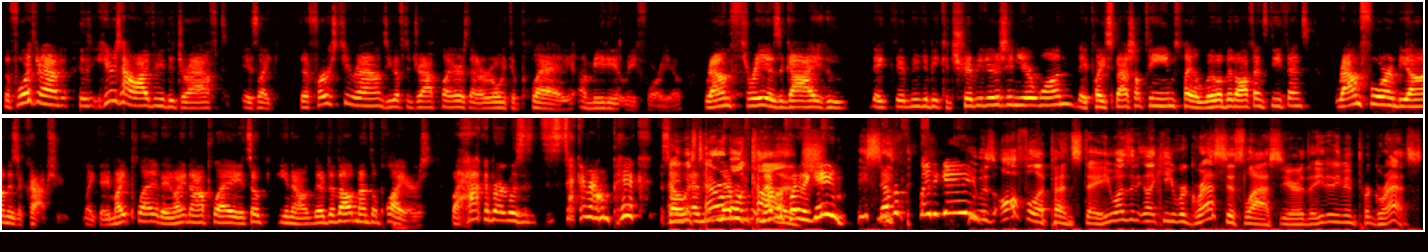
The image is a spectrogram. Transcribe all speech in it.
The fourth round, because here's how I view the draft: is like the first two rounds, you have to draft players that are going to play immediately for you. Round three is a guy who they, they need to be contributors in year one. They play special teams, play a little bit offense, defense. Round four and beyond is a crapshoot. Like they might play, they might not play. It's okay, you know, they're developmental players. But Hackenberg was a second round pick, so he was terrible never, in college. Never played a game. He's, never played a game. He was awful at Penn State. He wasn't like he regressed this last year. That he didn't even progress.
